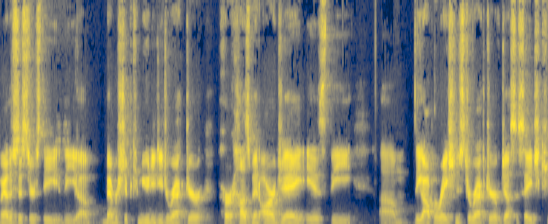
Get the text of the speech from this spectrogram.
my other sister's the the uh, membership community director. Her husband RJ is the um, the operations director of Justice HQ,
